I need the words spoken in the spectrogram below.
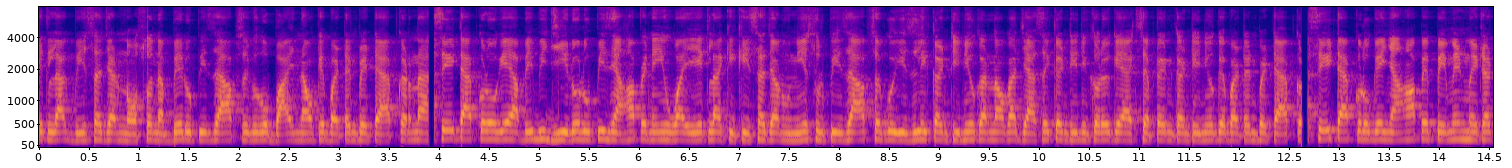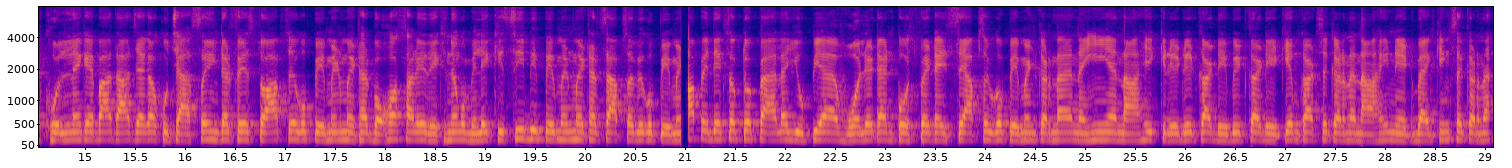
एक लाख बीस हज़ार नौ सौ नब्बे रुपीज़ है, आप सभी को बाय नाउ के बटन पर टैप करना है, ऐसे ही टैप करोगे अभी भी ज़ीरो रुपीज़ यहाँ पे नहीं हुआ, एक लाख इक्कीस हज़ार उन्नीस रुपीज़ है। आप सबको इजीली कंटिन्यू करना होगा। जैसे कंटिन्यू करोगे एक्सेप्ट एंड कंटिन्यू के बटन पर टैप कर। से ही टैप करोगे, यहाँ पे पेमेंट मेथड खोलने के बाद आ जाएगा कुछ ऐसा इंटरफेस तो आप सबको पेमेंट मेथड बहुत सारे देखने को मिले। किसी भी पेमेंट मेथड से आप सभी को पेमेंट यहाँ पे देख सकते हो, पहला यूपीआई वॉलेट एंड पोस्टपेड है। इससे आप सभी को पेमेंट करना है। नहीं है, ना ही credit card debit card ATM card से करना है, ना ही नेट बैंकिंग से करना है,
